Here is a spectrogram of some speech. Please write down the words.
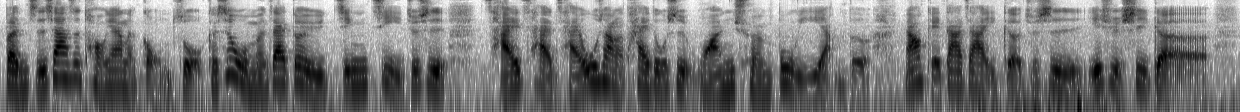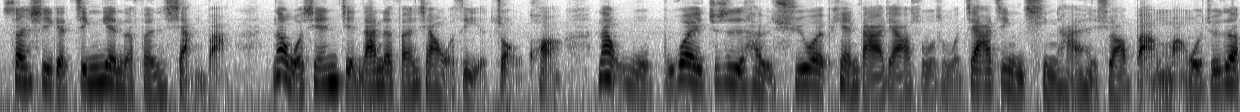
本质上是同样的工作，可是我们在对于经济就是财产财务上的态度是完全不一样的，然后给大家一个就是也许是一个算是一个经验的分享吧。那我先简单的分享我自己的状况。那我不会就是很虚伪骗大家说什么家境清寒很需要帮忙。我觉得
